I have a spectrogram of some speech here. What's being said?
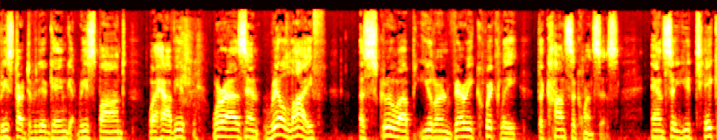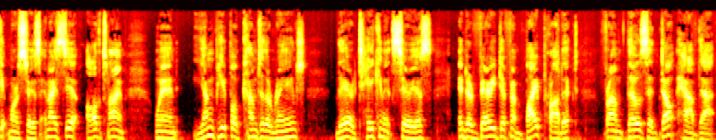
restart the video game, get respawned, what have you. Whereas in real life, a screw up, you learn very quickly the consequences. And so you take it more serious. And I see it all the time when young people come to the range, they are taking it serious and they're very different byproduct from those that don't have that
